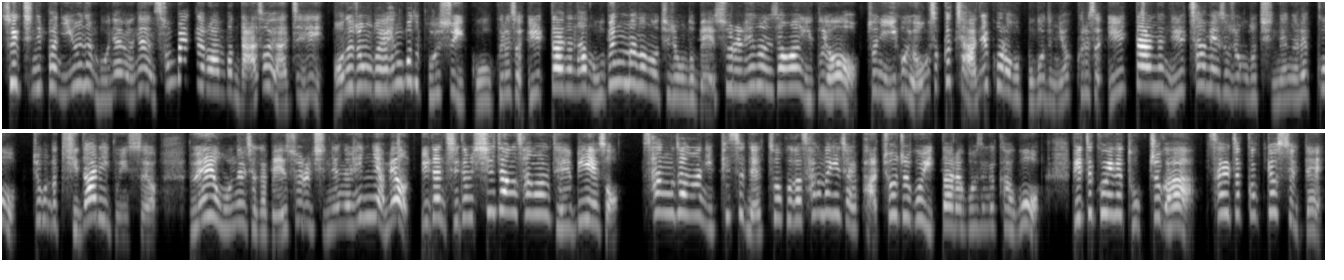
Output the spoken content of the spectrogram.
소액 진입한 이유는 뭐냐면은 선발대로 한번 나서야지 어느 정도의 행보도 볼 수 있고 그래서 일단은 한 500만 원어치 정도 매수를 해놓은 상황이고요. 저는 이거 여기서 끝이 아닐 거라고 보거든요. 그래서 일단은 1차 매수 정도 진행을 했고 조금 더 기다리고 있어요. 왜 오늘 제가 매수를 진행을 했냐면 일단 지금 시장 상황 대비해서 상장한 이 피스 네트워크가 상당히 잘 받쳐주고 있다라고 생각하고 비트코인의 독주가 살짝 꺾였을 때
